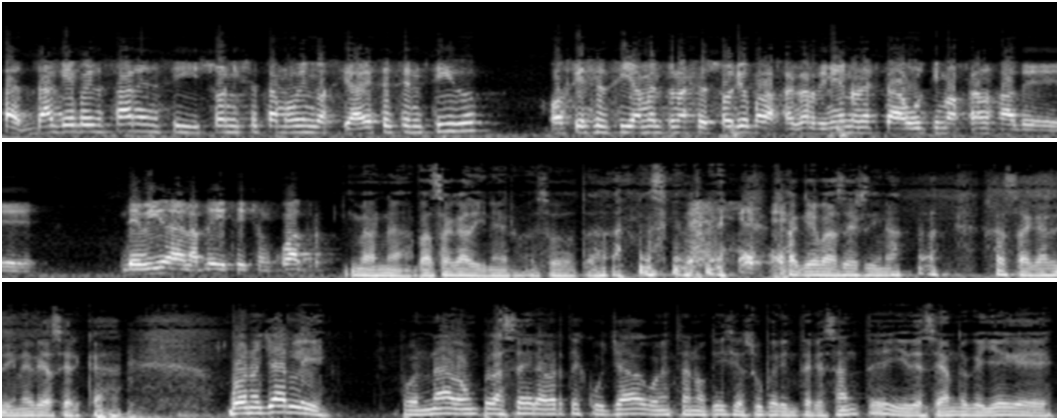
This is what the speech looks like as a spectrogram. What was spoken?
da que pensar en si Sony se está moviendo hacia ese sentido o si es sencillamente un accesorio para sacar dinero en esta última franja de, vida de la PlayStation 4. Más nada, para sacar dinero, eso está... ¿Para qué va a ser si no? a sacar dinero y hacer caja. Bueno, Charlie, pues nada, un placer haberte escuchado con esta noticia súper interesante y deseando que llegue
